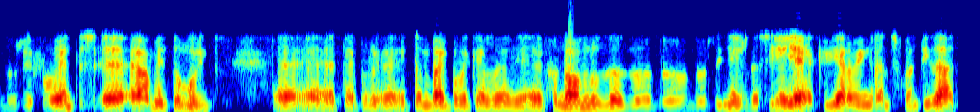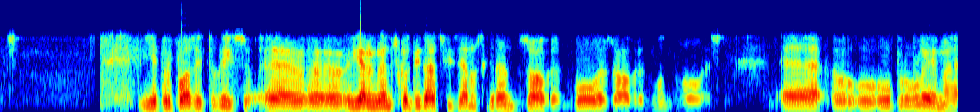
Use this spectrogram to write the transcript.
dos efluentes uh, aumentou muito. Uh, até por, uh, também por aquele fenómeno dos dinheiros da CIE que vieram em grandes quantidades. E a propósito disso, vieram em grandes quantidades, fizeram-se grandes obras, boas obras, muito boas. O, o, problema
